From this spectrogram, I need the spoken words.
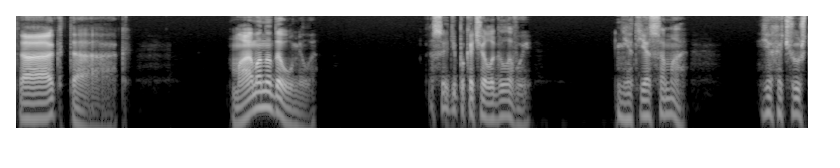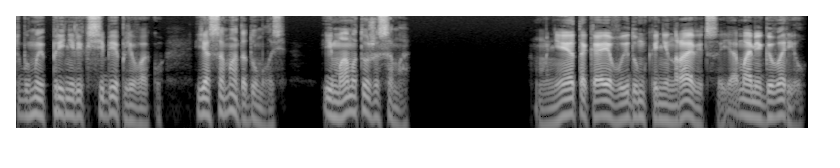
«Так, так». Мама надоумила. Сэдди покачала головой. «Нет, я сама. Я хочу, чтобы мы приняли к себе плеваку. Я сама додумалась. И мама тоже сама». «Мне такая выдумка не нравится, я маме говорил».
